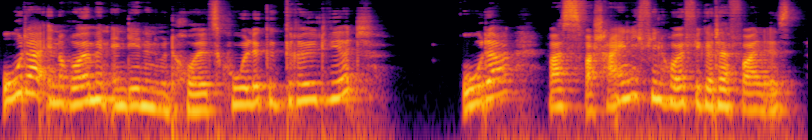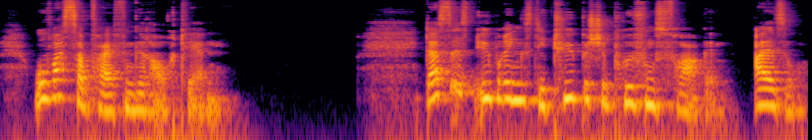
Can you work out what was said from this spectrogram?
Oder in Räumen, in denen mit Holzkohle gegrillt wird. Oder, was wahrscheinlich viel häufiger der Fall ist, wo Wasserpfeifen geraucht werden. Das ist übrigens die typische Prüfungsfrage. Also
